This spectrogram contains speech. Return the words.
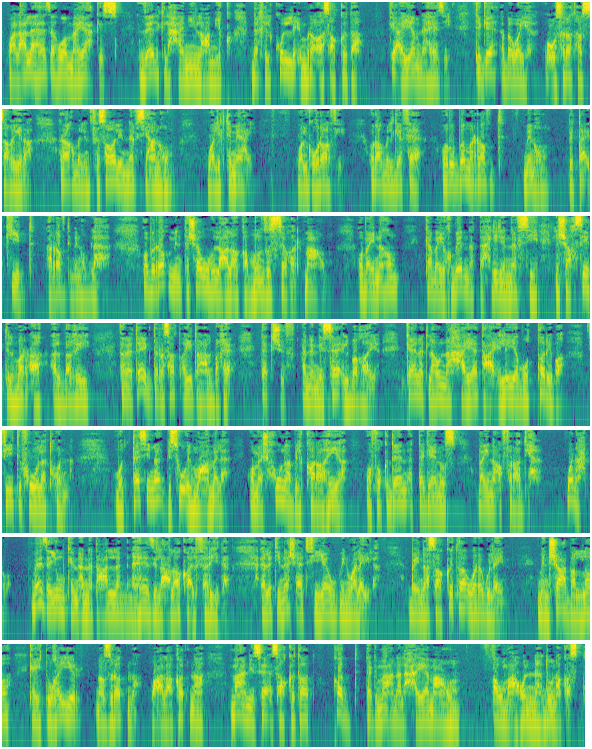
ولعل هذا هو ما يعكس ذلك الحنين العميق داخل كل امرأة ساقطة في أيامنا هذه تجاه أبويها وأسرتها الصغيرة رغم الانفصال النفسي عنهم والاجتماعي والجغرافي ورغم الجفاء وربما الرفض منهم بالتأكيد الرفض منهم لها. وبالرغم من تشوه العلاقة منذ الصغر معهم وبينهم كما يخبرنا التحليل النفسي لشخصية المرأة البغي فنتائج دراسات أيضا على البغاء. تكشف أن النساء البغايا كانت لهن حياة عائلية مضطربة في طفولتهن متسمة بسوء المعاملة ومشحونة بالكراهية وفقدان التجانس بين أفرادها. ونحن ماذا يمكن أن نتعلم من هذه العلاقة الفريدة التي نشأت في يوم وليلة بين ساقطة ورجلين من شعب الله كي تغير نظرتنا وعلاقتنا مع نساء ساقطات قد تجمعنا الحياة معهم أو معهن دون قصد.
